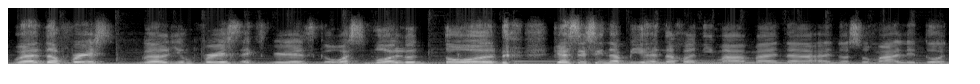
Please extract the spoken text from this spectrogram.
Well, the first well, yung first experience ko was voluntold. Kasi sinabihan ako ni mama na ano sumali doon.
